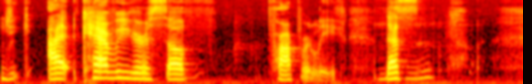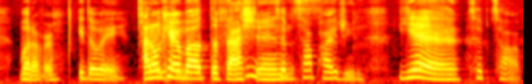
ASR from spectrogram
You, I carry yourself properly. That's Mm-hmm. whatever. Either way, I don't care about the fashion. Tip top hygiene. Yeah. Tip top.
